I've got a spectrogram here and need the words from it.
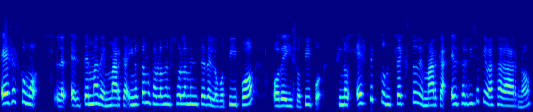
Ese es como el tema de marca y no estamos hablando solamente de logotipo o de isotipo, sino este contexto de marca, el servicio que vas a dar, ¿no?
